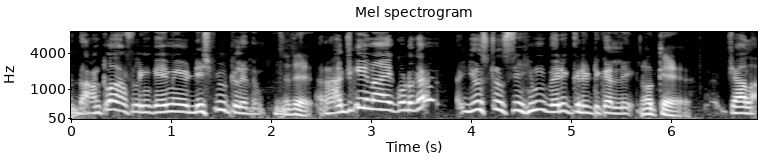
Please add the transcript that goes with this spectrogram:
దాంట్లో అసలు ఇంకేమీ డిస్ప్యూట్ లేదు. రాజకీయ నాయకుడుగా used to see him very critically. Okay. చాలా.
